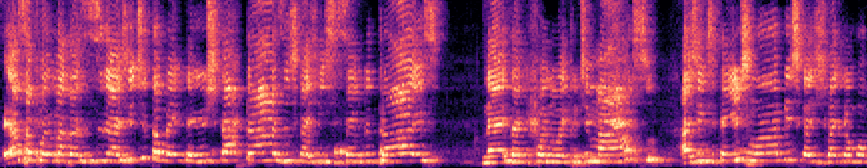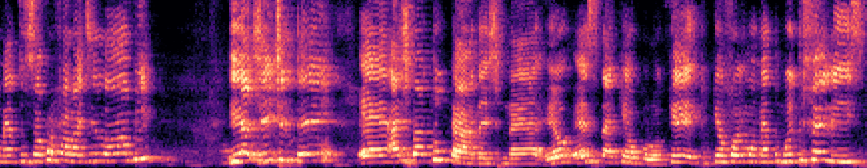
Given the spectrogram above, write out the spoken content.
Essa foi uma das A gente também tem os cartazes que a gente sempre traz, né? Isso aqui foi no 8 de março. A gente tem os lambes, que a gente vai ter um momento só para falar de lambe. E a gente as batucadas, né? Eu, esse daqui eu coloquei porque foi um momento muito feliz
